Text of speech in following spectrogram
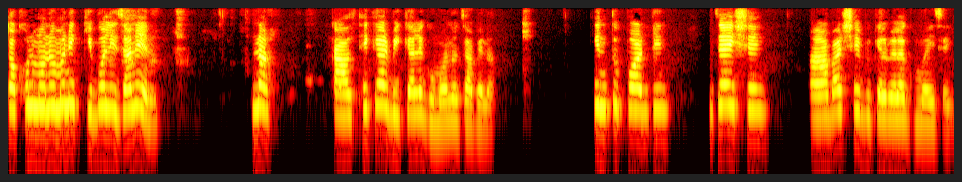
তখন মনে মনে কি বলি জানেন? না, কাল থেকে আর বিকালে ঘুমানো যাবে না। কিন্তু পরদিন যাই সেই, আবার সেই বিকেলবেলা ঘুমাই যাই।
